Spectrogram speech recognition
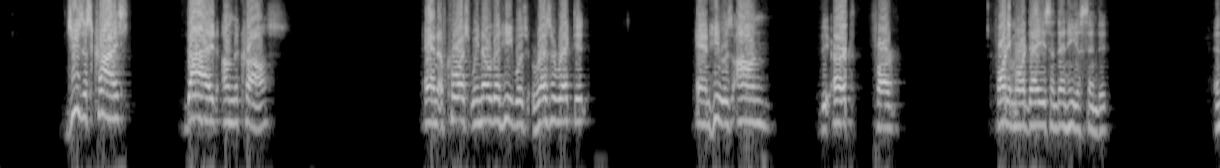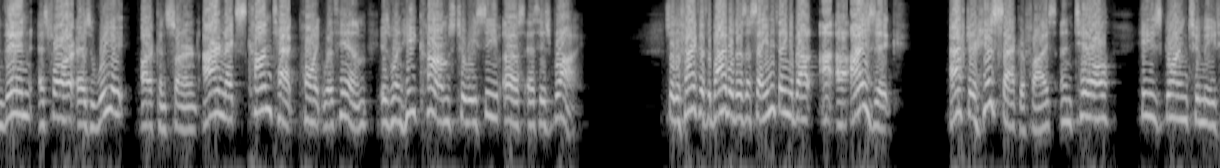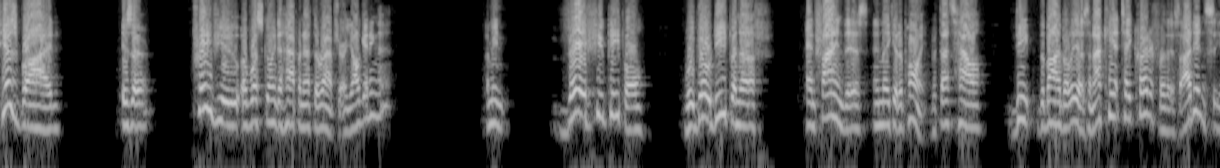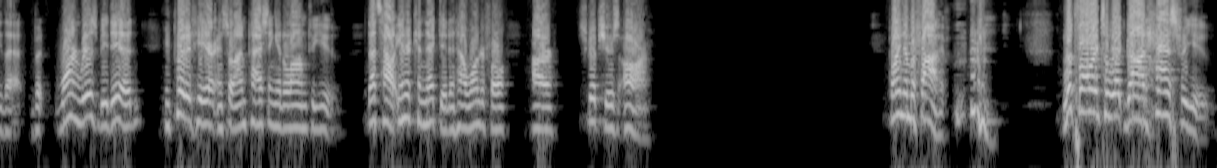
Jesus Christ died on the cross. And of course, we know that he was resurrected and he was on the earth for 40 more days and then he ascended. And then, as far as we are concerned, our next contact point with him is when he comes to receive us as his bride. So the fact that the Bible doesn't say anything about uh, Isaac after his sacrifice until he's going to meet his bride is a preview of what's going to happen at the rapture. Are y'all getting that? I mean, very few people would go deep enough and find this and make it a point. But that's how deep the Bible is. And I can't take credit for this. I didn't see that. But Warren Wiersbe did. He put it here, and so I'm passing it along to you. That's how interconnected and how wonderful our scriptures are. Point number five. Look forward to what God has for you.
